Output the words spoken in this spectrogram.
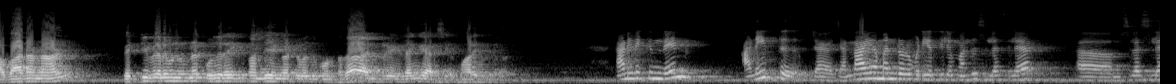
அவ்வாறானால் வெற்றி பெறுகின்ற குதிரைக்கு பந்தயம் கட்டுவது போன்றதா இன்று இலங்கை அரசியல் மாறி இருக்கிறதா நான் இருக்கின்றேன் அனைத்து ஜ ஜனநாயகம் என்ற ஒரு விடயத்திலும் வந்து சில சில சில சில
